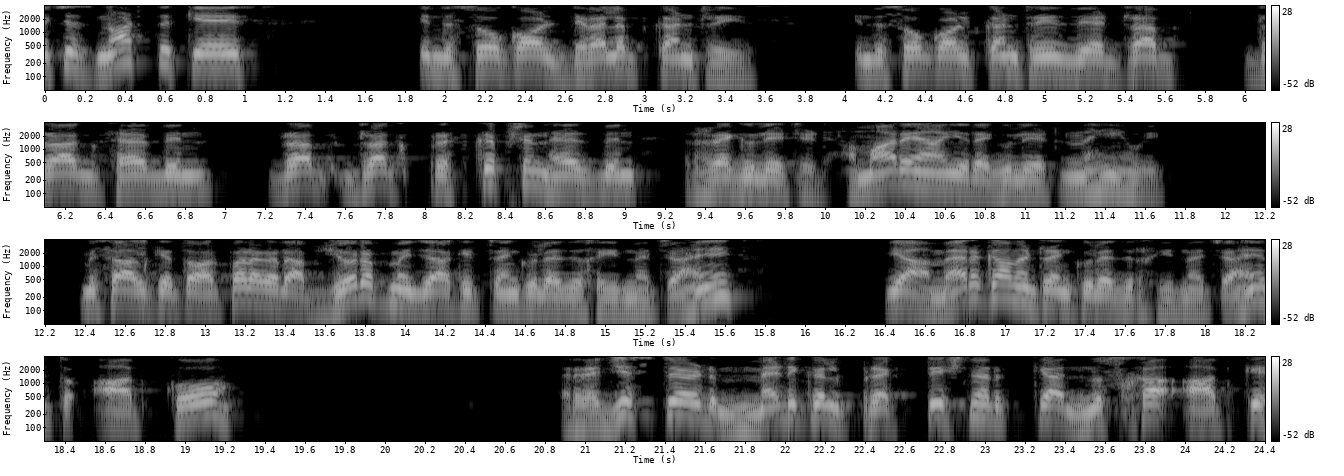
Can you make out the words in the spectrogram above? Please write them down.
which is not the case in the so called developed countries in the so called countries been drugs prescription has been regulated ہمارے ہاں یہ ریگولیٹ نہیں ہوئی مثال کے طور پر اگر آپ یورپ میں جا کے ٹرینکولازر خریدنا چاہیں یا امیرکا میں ٹرینکولازر خریدنا چاہیں تو آپ کو رجسٹرڈ میڈیکل پریکٹیشنر کا نسخہ آپ کے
